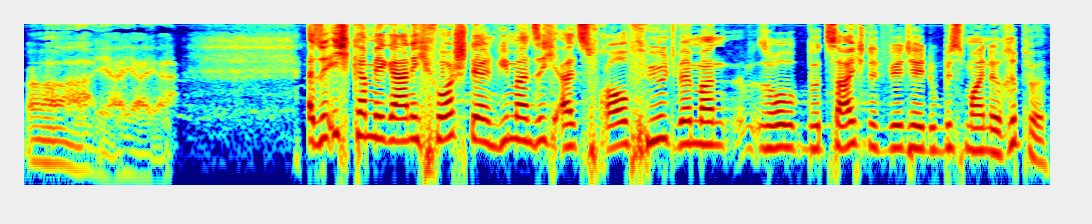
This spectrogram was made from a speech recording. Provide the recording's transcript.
Ah, ja, ja, ja. Also ich kann mir gar nicht vorstellen, wie man sich als Frau fühlt, wenn man so bezeichnet wird, hey, du bist meine Rippe.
